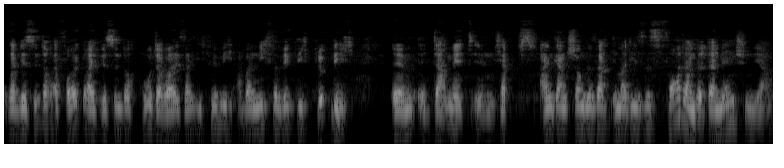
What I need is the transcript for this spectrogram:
Also wir sind doch erfolgreich, wir sind doch gut, aber ich sage, ich fühle mich aber nicht so wirklich glücklich ähm, damit. Ich habe es eingangs schon gesagt, immer dieses Fordernde der Menschen, ja.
